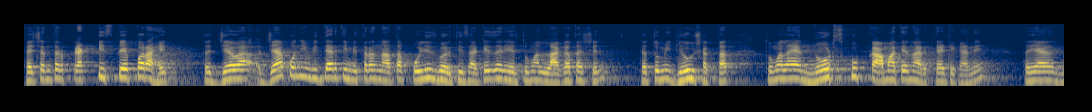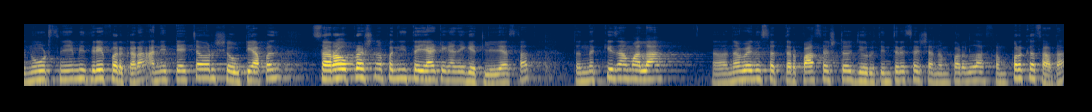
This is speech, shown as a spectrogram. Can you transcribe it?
त्याच्यानंतर प्रॅक्टिस पेपर आहेत. तर जेव्हा ज्या कोणी विद्यार्थी मित्रांना आता पोलीस भरतीसाठी जर हे तुम्हाला लागत असेल तर तुम्ही घेऊ शकतात. तुम्हाला या नोट्स खूप कामात येणार त्या ठिकाणी. तर या नोट्स नेहमीच रेफर करा आणि त्याच्यावर शेवटी आपण सराव प्रश्न पण इथं या ठिकाणी घेतलेले असतात. तर नक्कीच आम्हाला नव्याण्णव सत्तर पासष्ट झिरो तीन त्रेसष्ट या नंबरला संपर्क साधा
